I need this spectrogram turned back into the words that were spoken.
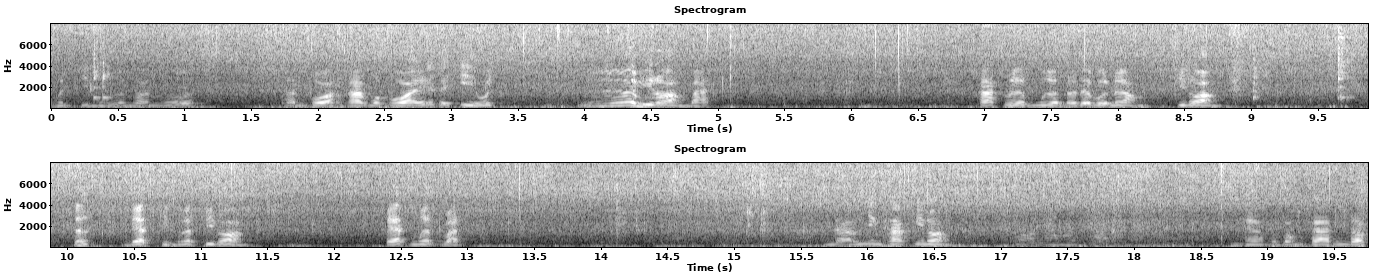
เพิ่นกินเบิ่งก่อนโอ้ท่านพ่อคักบ่คอยแต่กี้ว่าเออพี่น้องบาดคักเริ่มเมื่อแล้วได้เบิ่งน้องพี่น้องแบตกินเมื่อพี่น้องแบตเมื่อบัด น้ำยังคักพี่น้องนอนยังไม่กลับนะก็ต้องการดอก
